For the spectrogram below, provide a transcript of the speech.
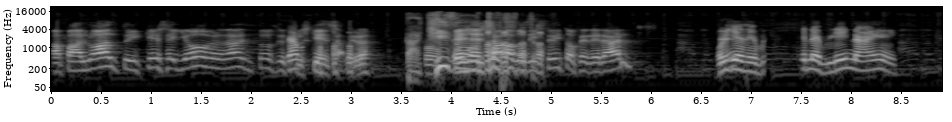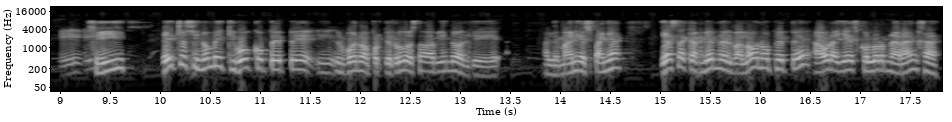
van a Palo Alto y qué sé yo, ¿verdad? Entonces, pues quién sabe, ¿verdad? Está chido. En el sábado Distrito Federal, Oye, de qué neblina, ¿eh? Sí, de hecho, si no me equivoco, Pepe, y, bueno, porque el Rudo estaba viendo el de Alemania-España, ya está cambiando el balón, ¿no, Pepe? Ahora ya es color naranja.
